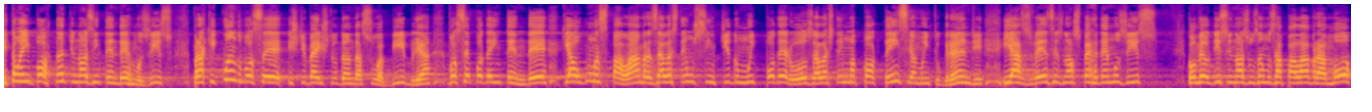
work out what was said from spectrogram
Então é importante nós entendermos isso, para que quando você estiver estudando a sua Bíblia, você poder entender que algumas palavras, elas têm um sentido muito poderoso, elas têm uma potência muito grande, e às vezes nós perdemos isso. Como eu disse, nós usamos a palavra amor,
